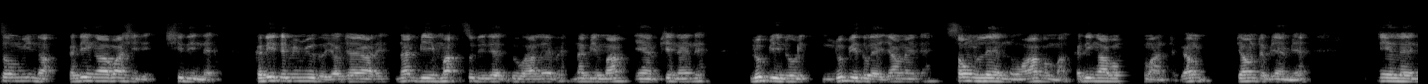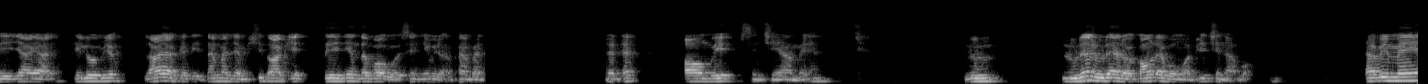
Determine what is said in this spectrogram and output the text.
ဆုံးပြီးတော့ဂတိ၅ပါးရှိသည်ရှိသည်နဲ့ဂတိတမျိုးမျိုးတို့ယောက်ျားရတယ်နတ်ပြည်မှာသုတိတဲ့သူဟာလည်းပဲနတ်ပြည်မှာပြန်ဖြစ်နိုင်တယ်လူပြည်တို့လူပြည်တို့လည်းရောက်နိုင်တယ်ဆုံးလဲနွားပမာဂတိ၅ပါးမှာတပြောင်းပြောင်းတပြန်ပြန်ကျင်လည်နေကြရတယ်ဒီလိုမျိုးလာရဂတိတမ်းမှတ်ချက်မရှိတော့ဖြစ်သေခြင်းသဘောကိုဆင်ခြင်ပြီးတော့အဖန်ဖန်တက်တက်အောင်မေ့ဆင်ခြင်ရမယ်လူလူတဲ့လူတဲ့တော့ကောင်းတဲ့ဘုံမှာဖြစ်ချင်တာပေါ့ ဒါပေမဲ့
